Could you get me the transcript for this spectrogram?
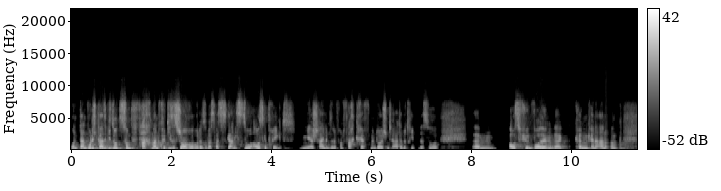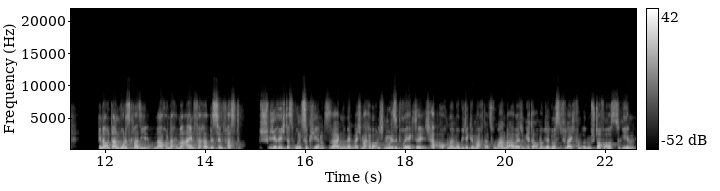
Und dann wurde ich quasi wie so zum Fachmann für dieses Genre oder sowas, was es gar nicht so ausgeprägt mir erscheint im Sinne von Fachkräften im deutschen Theaterbetrieb, die das so ähm, ausführen wollen oder können, keine Ahnung. Genau, und dann wurde es quasi nach und nach immer einfacher, bis hin fast schwierig, das umzukehren und zu sagen, Moment mal, ich mache aber auch nicht nur diese Projekte, ich habe auch mal Moby Dick gemacht als Romanbearbeitung, hätte auch mal wieder Lust, vielleicht von irgendeinem Stoff auszugehen.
